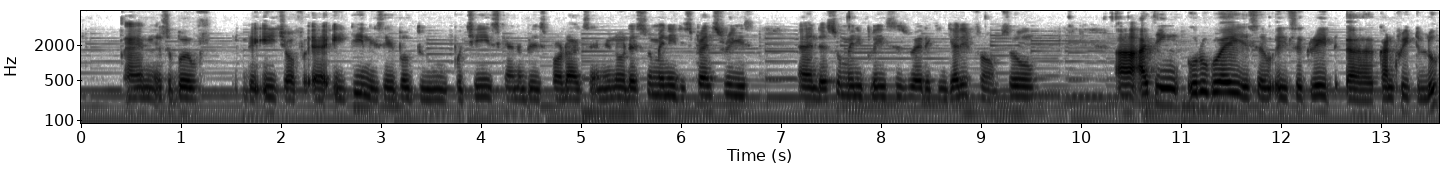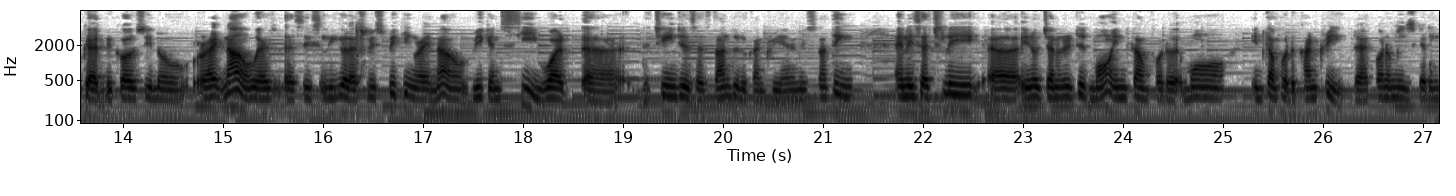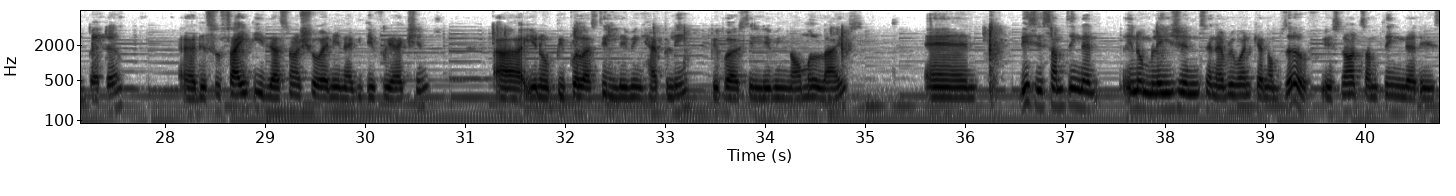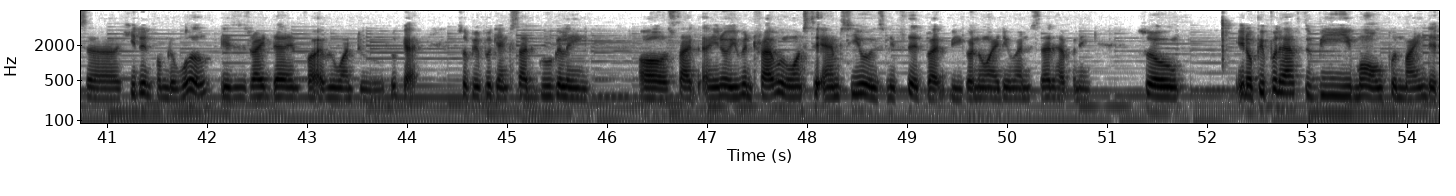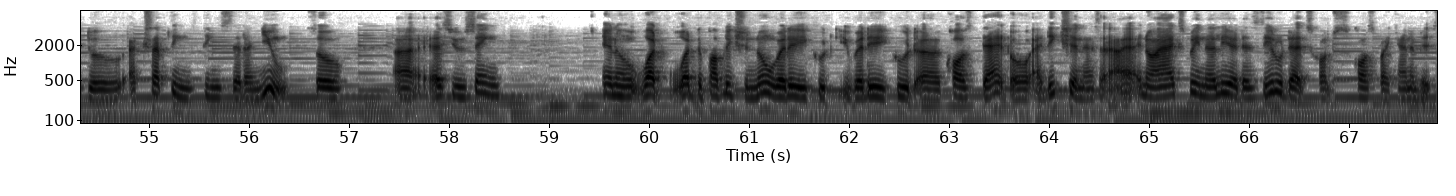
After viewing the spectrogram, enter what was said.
and is above the age of 18 is able to purchase cannabis products. And you know, there's so many dispensaries, and there's so many places where they can get it from. So uh, I think Uruguay is a is a great uh, country to look at because you know right now as, as it's legal as we're speaking right now we can see what uh, the changes has done to the country and it's nothing and it's actually uh, you know generated more income for the more income for the country the economy is getting better uh, the society does not show any negative reactions uh, you know people are still living happily people are still living normal lives and this is something that you know Malaysians and everyone can observe. It's not something that is uh, hidden from the world. It is right there for everyone to look at. So people can start googling or start uh, you know even travel once the MCO is lifted, but we got no idea when is that happening. So you know people have to be more open-minded to accepting things that are new. So uh, as you're saying, you know what what the public should know whether it could whether it could uh, cause death or addiction. As I you know I explained earlier there's zero deaths caused, caused by cannabis.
